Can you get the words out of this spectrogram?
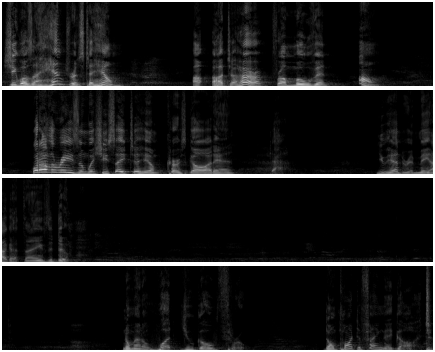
she was a hindrance to him, uh, uh, to her, from moving on. What other reason would she say to him, curse God and die? You hindering me. I got things to do. No matter what you go through, don't point the finger at God.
